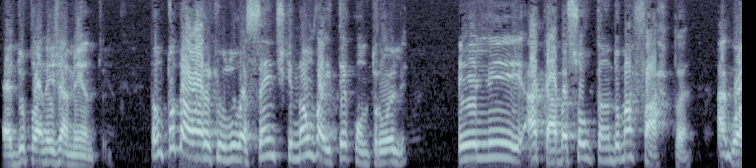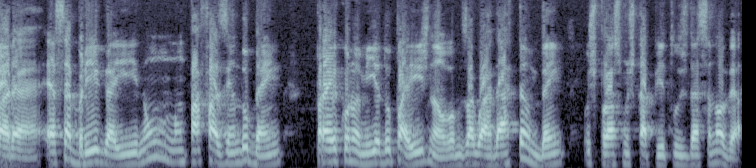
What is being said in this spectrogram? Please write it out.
é, do Planejamento. Então, toda hora que o Lula sente que não vai ter controle, ele acaba soltando uma farpa. Agora, essa briga aí não está fazendo bem para a economia do país, não. Vamos aguardar também os próximos capítulos dessa novela.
